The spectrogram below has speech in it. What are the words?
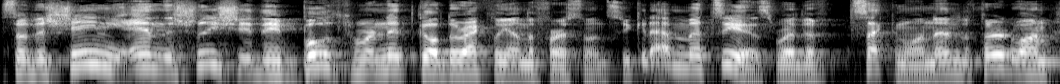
so the sheni and the shlishi they both were nitgal directly on the first one. So you could have metzias where the second one and the third one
